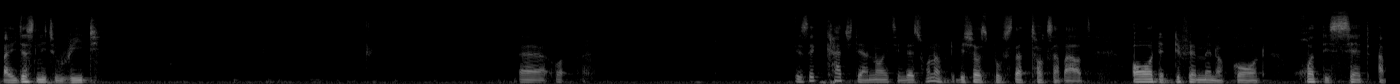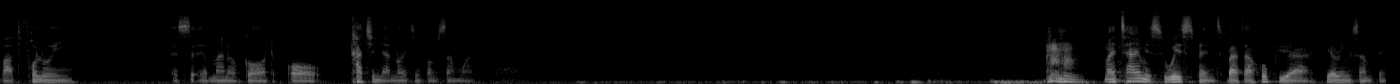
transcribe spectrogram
But you just need to read. Uh, is it Catch the Anointing? There's one of the bishop's books that talks about all the different men of God, what they said about following a, a man of God or catching the anointing from someone. My time is way spent, but I hope you are hearing something.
